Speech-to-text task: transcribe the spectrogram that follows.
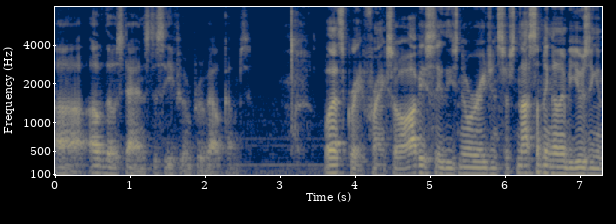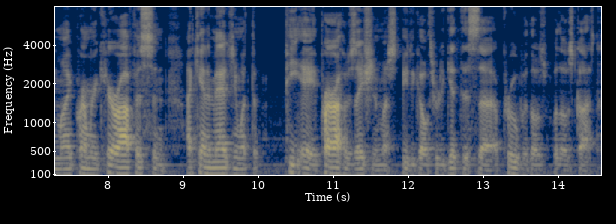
uh, of those statins to see if you improve outcomes. Well, that's great, Frank. So obviously, these newer agents are not something I'm going to be using in my primary care office, and I can't imagine what the PA prior authorization must be to go through to get this uh, approved with those with those costs.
